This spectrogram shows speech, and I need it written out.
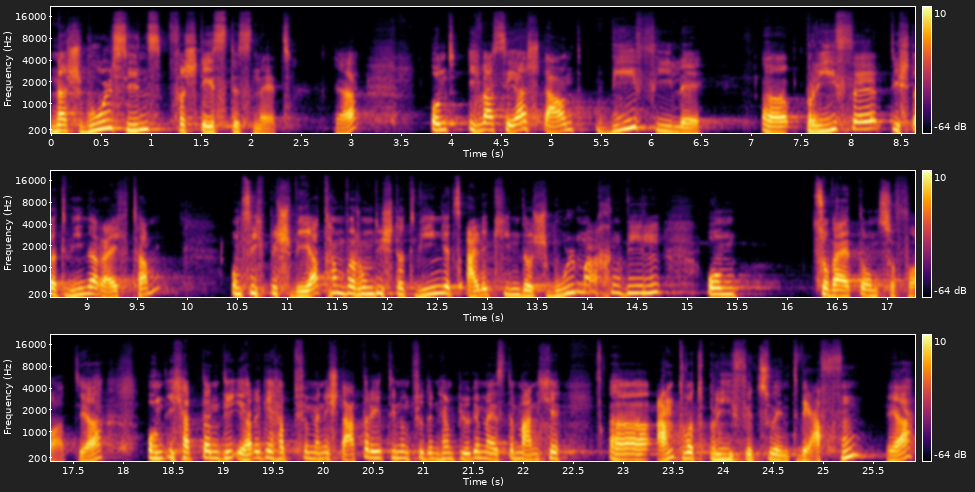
na schwul sind's, verstehst es nicht. Ja? Und ich war sehr erstaunt, wie viele äh, Briefe die Stadt Wien erreicht haben und sich beschwert haben, warum die Stadt Wien jetzt alle Kinder schwul machen will und so weiter und so fort. Ja. Und ich habe dann die Ehre gehabt, für meine Stadträtin und für den Herrn Bürgermeister manche äh, Antwortbriefe zu entwerfen. Ja.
